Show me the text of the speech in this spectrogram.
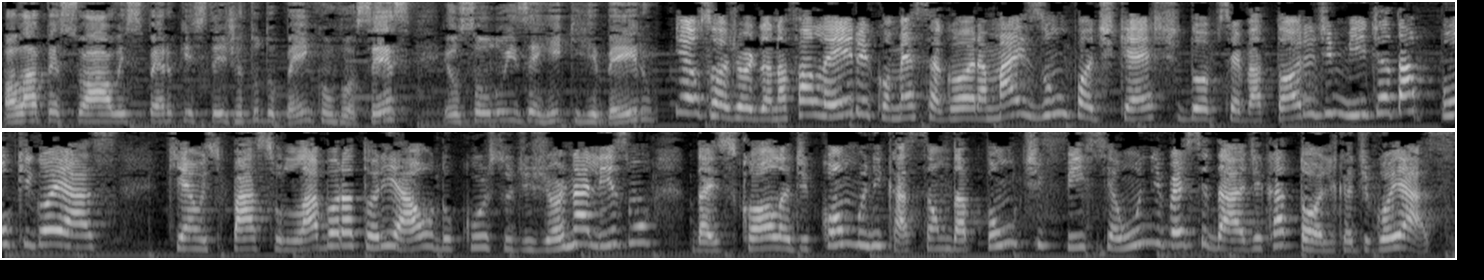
Olá pessoal, espero que esteja tudo bem com vocês. Eu sou Luiz Henrique Ribeiro. E eu sou a Jordana Faleiro e começa agora mais um podcast do Observatório de Mídia da PUC Goiás, que é um espaço laboratorial do curso de jornalismo da Escola de Comunicação da Pontifícia Universidade Católica de Goiás.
